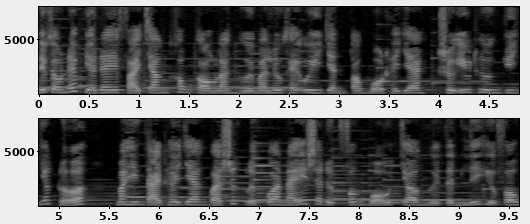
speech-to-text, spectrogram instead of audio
Tiểu cầu nếp giờ đây phải chăng không còn là người mà Lưu Khải Uy dành toàn bộ thời gian, sự yêu thương duy nhất nữa, mà hiện tại thời gian và sức lực của anh ấy sẽ được phân bổ cho người tình Lý Hiệu Phong.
